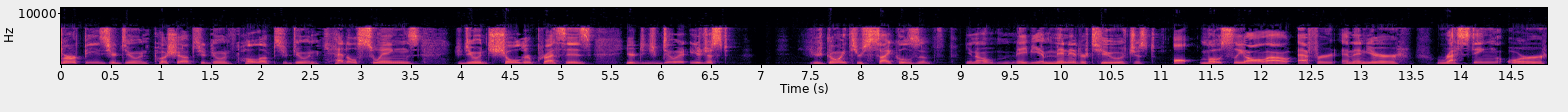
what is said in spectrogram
burpees, you're doing push-ups, you're doing pull-ups, you're doing kettle swings, you're doing shoulder presses. You're you're doing you're just you're going through cycles of, you know, maybe a minute or two of just all, mostly all out effort and then you're resting or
